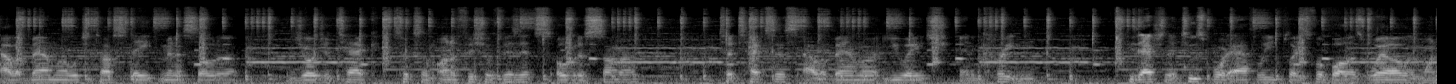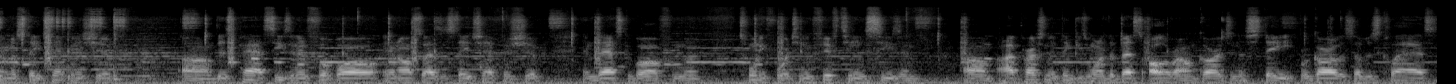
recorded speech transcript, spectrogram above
Alabama, Wichita State, Minnesota, Georgia Tech. Took some unofficial visits over the summer to Texas, Alabama, UH, and Creighton. He's actually a two-sport athlete, plays football as well, and won him a state championship um, this past season in football, and also has a state championship in basketball from the 2014-15 season. Um, I personally think he's one of the best all-around guards in the state, regardless of his class.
